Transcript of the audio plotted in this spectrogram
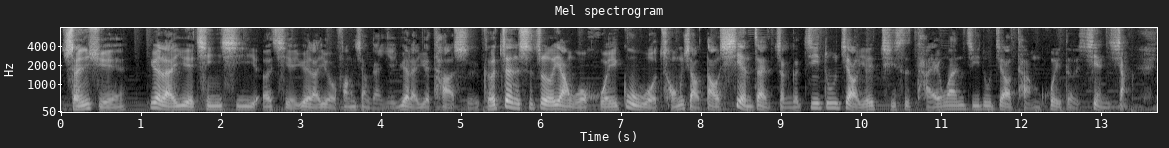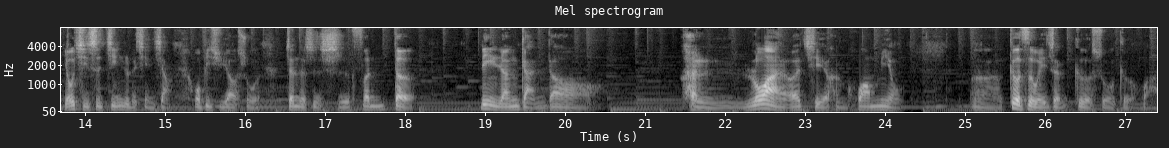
神学。越来越清晰，而且越来越有方向感，也越来越踏实。可正是这样，我回顾我从小到现在整个基督教，尤其是台湾基督教堂会的现象，尤其是今日的现象，我必须要说，真的是十分的令人感到很乱，而且很荒谬。呃，各自为政，各说各话。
